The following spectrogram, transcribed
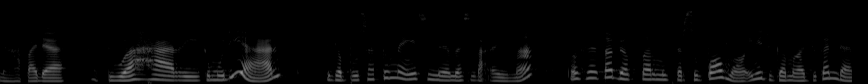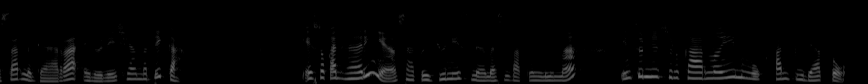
Nah, pada dua hari kemudian, 31 Mei 1945, Profesor Dr. Mr. Supomo ini juga mengajukan dasar negara Indonesia Merdeka. Keesokan harinya, 1 Juni 1945, Insinyur Soekarno ini mengukuhkan pidato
